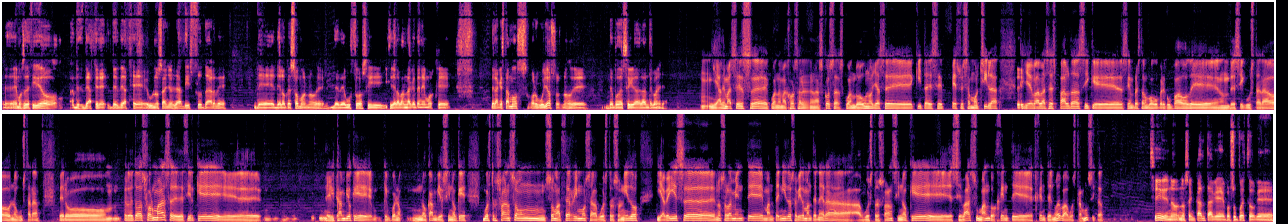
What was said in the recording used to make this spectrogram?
eh, hemos decidido desde hace, desde hace unos años ya disfrutar de, de, lo que somos, ¿no? de, de Buzos y, y, de la banda que tenemos, que, de la que estamos orgullosos ¿no? de, de poder seguir adelante con ella. Y además es eh, cuando mejor salen las cosas, cuando uno ya se quita ese peso, esa mochila que lleva a las espaldas y que siempre está un poco preocupado de, de si gustará o no gustará. Pero, pero de todas formas, eh, decir que el cambio que, bueno, no cambio, sino que vuestros fans son, son acérrimos a vuestro sonido y habéis eh, no solamente mantenido, sabido mantener a, vuestros fans, sino que se va sumando gente, gente nueva a vuestra música. Sí, no, nos encanta que, por supuesto, que,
